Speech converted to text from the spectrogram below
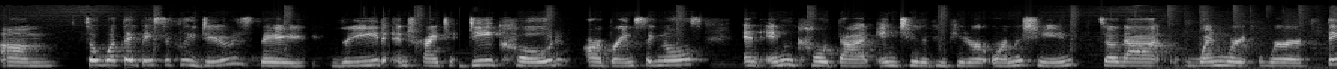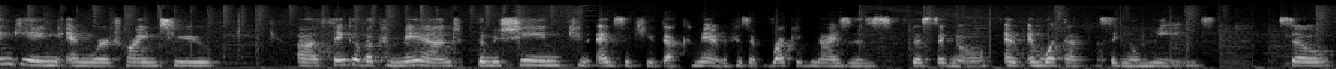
Um, so, what they basically do is they read and try to decode our brain signals and encode that into the computer or machine so that when we're, we're thinking and we're trying to uh, think of a command, the machine can execute that command because it recognizes the signal and, and what that signal means. So,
